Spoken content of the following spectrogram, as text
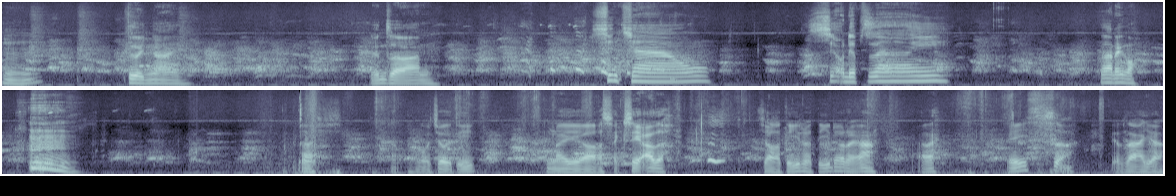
Ừ. Tươi ngay Đến giờ ăn. Xin chào. Sẹo đẹp dài Ra đây ngồi. Đây. Ngồi chơi tí. Hôm nay uh, sạch sẽ rồi. Chờ tí rồi tí nữa rồi ăn à. Đây. Ấy sợ. Đẹp dài giờ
